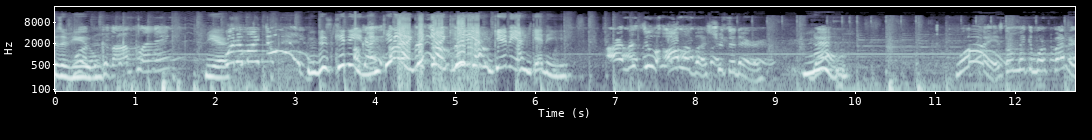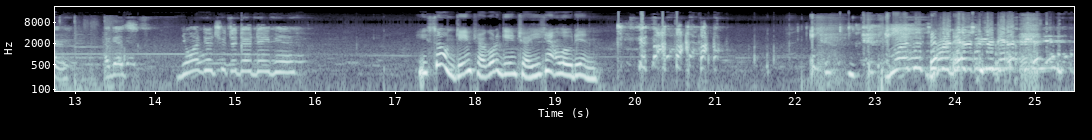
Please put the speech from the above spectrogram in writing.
Because of What, you. because I'm playing? Yeah. What am I doing? I'm just kidding. I'm Okay, kidding. I'm kidding. I'm kidding. I'm kidding. I'm kidding. Alright, let's do all of us, truth or dare. No. Why? It's gonna make it more funner. I guess. You wanna do truth or dare, Davian? He's still in game chat. Go to game chat. He can't load in. You wanna do truth or dare,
